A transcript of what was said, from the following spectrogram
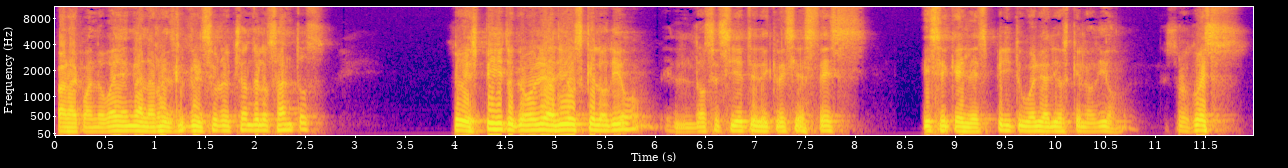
para cuando vayan a la resurrección de los santos, su espíritu que vuelve a Dios que lo dio, el 12.7 de Eclesiastés, dice que el espíritu vuelve a Dios que lo dio, nuestros huesos.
